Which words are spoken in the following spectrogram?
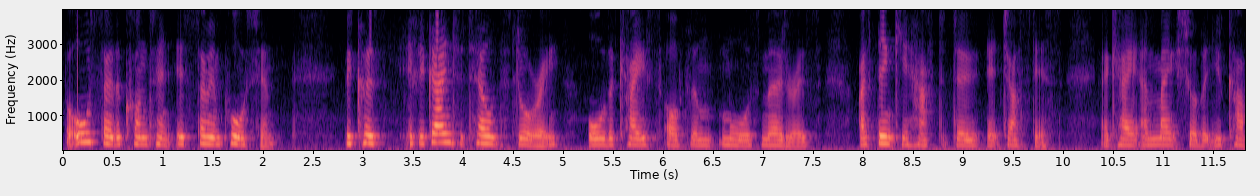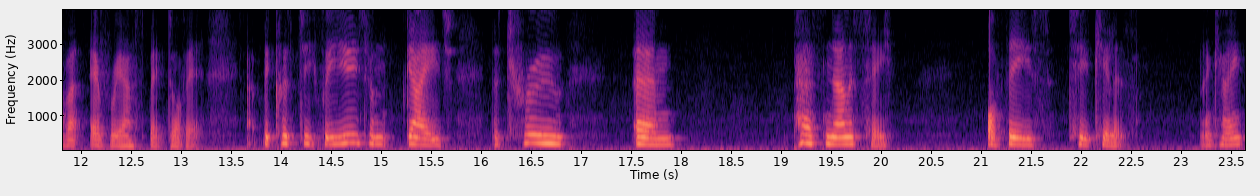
but also the content is so important because if you're going to tell the story or the case of the Moors murderers, I think you have to do it justice, okay, and make sure that you cover every aspect of it. Because to, for you to gauge the true um, personality of these two killers. Okay,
